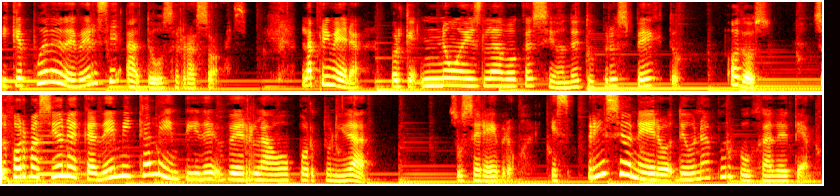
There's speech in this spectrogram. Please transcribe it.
y que puede deberse a dos razones. La primera, porque no es la vocación de tu prospecto. O dos, su formación académica le impide ver la oportunidad. Su cerebro es prisionero de una burbuja de tiempo.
